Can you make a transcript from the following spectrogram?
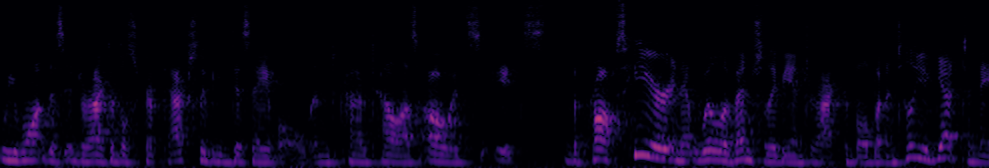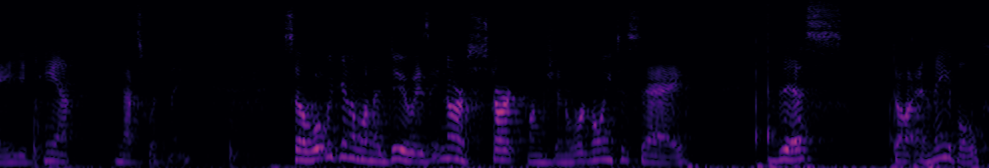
we want this interactable script to actually be disabled and kind of tell us, oh, it's it's the props here and it will eventually be interactable, but until you get to me, you can't mess with me. So what we're going to want to do is in our start function, we're going to say this dot enabled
